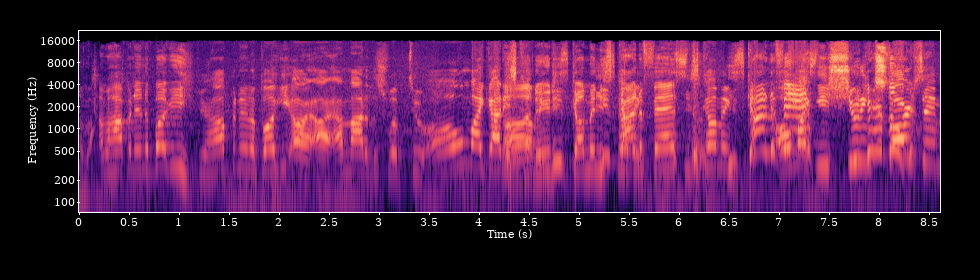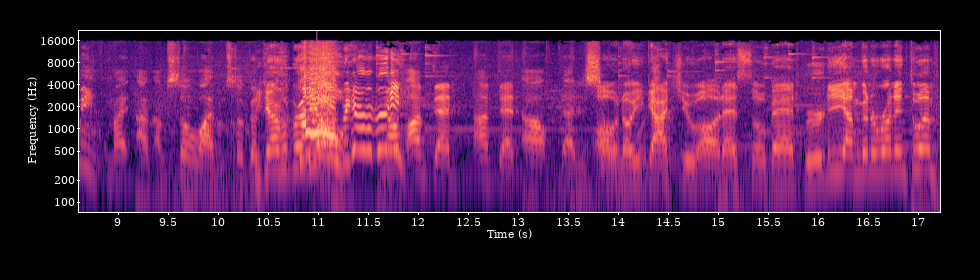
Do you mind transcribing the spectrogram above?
I'm, I'm hopping in a buggy. You're hopping in a buggy. All right, all right. I'm out of the swip too. Oh my God, he's oh, coming. dude, he's coming. He's, kind of fast. He's coming. He's kind of Oh fast. my, he's shooting stars at me. Am I? I'm, I'm still alive. I'm still good. Be careful, Birdie. Oh, be careful, Birdie. Nope, I'm dead. I'm dead. Oh, that is so. oh no, he got you. Oh, that's so bad, Birdie. I'm gonna run into him.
